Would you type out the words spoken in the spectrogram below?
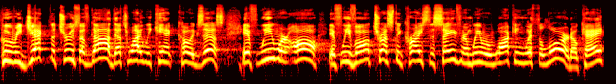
who reject the truth of God. That's why we can't coexist. If we were all, if we've all trusted Christ the Savior and we were walking with the Lord, okay,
